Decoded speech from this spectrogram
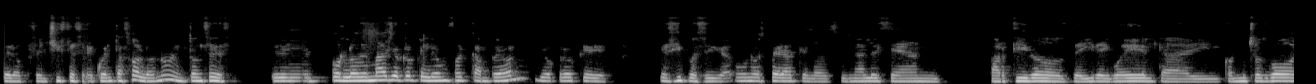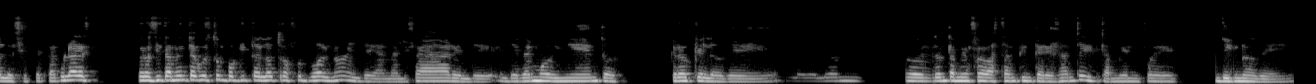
pero pues el chiste se cuenta solo, ¿no? Entonces, eh, por lo demás, yo creo que León fue campeón, yo creo que, que sí, pues sí, uno espera que los finales sean partidos de ida y vuelta y con muchos goles espectaculares, pero si también te gusta un poquito el otro fútbol, ¿no? El de analizar, el de, el de ver movimientos, creo que lo de, lo de León, León también fue bastante interesante y también fue digno de,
